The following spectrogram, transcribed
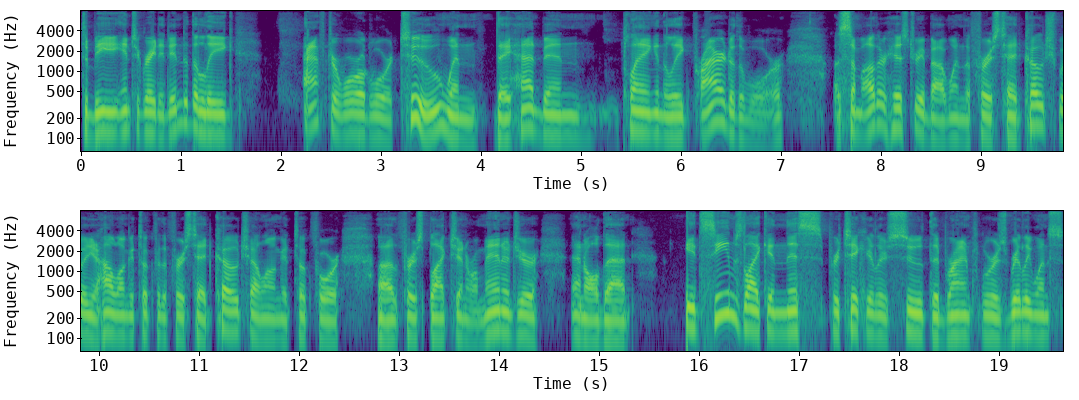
to be integrated into the league after World War II, when they had been playing in the league prior to the war, uh, some other history about when the first head coach, you know, how long it took for the first head coach, how long it took for uh, the first black general manager, and all that. It seems like in this particular suit that Brian Flores really wants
